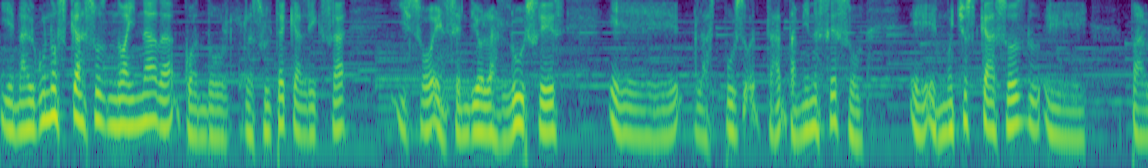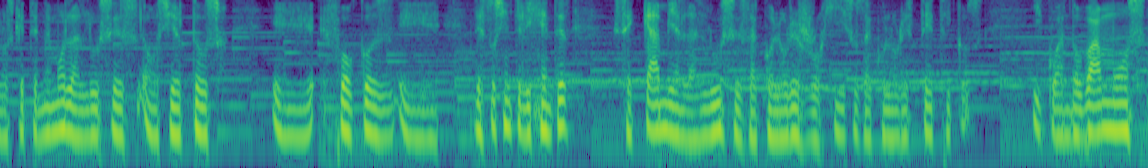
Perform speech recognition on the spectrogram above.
Y en algunos casos no hay nada cuando resulta que Alexa hizo, encendió las luces, eh, las puso, ta- también es eso. Eh, en muchos casos, para los que tenemos las luces o ciertos eh, focos eh, de estos inteligentes, se cambian las luces a colores rojizos, a colores tétricos. Y cuando vamos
